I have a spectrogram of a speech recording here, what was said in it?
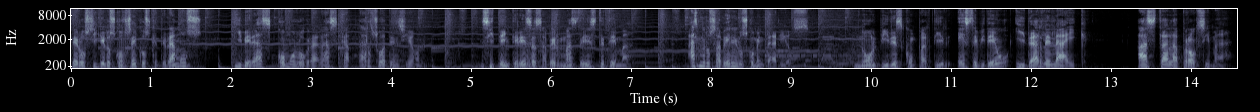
pero sigue los consejos que te damos y verás cómo lograrás captar su atención. Si te interesa saber más de este tema, házmelo saber en los comentarios. No olvides compartir este video y darle like. Hasta la próxima.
